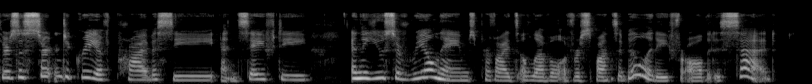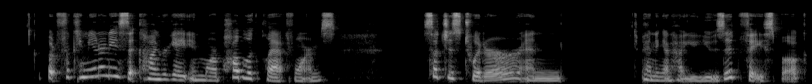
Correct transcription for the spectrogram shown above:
there's a certain degree of privacy and safety, and the use of real names provides a level of responsibility for all that is said. But for communities that congregate in more public platforms, such as Twitter and, depending on how you use it, Facebook,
